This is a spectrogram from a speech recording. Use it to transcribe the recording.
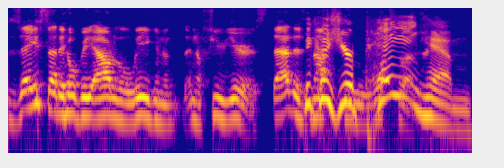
zay said he'll be out of the league in a, in a few years. That is because you're paying him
